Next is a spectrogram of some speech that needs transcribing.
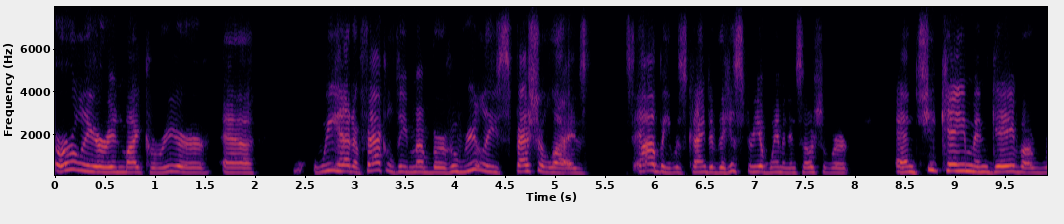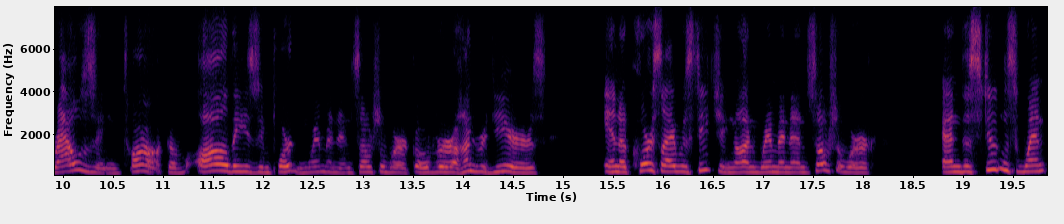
earlier in my career, uh, we had a faculty member who really specialized. Hobby was kind of the history of women in social work. And she came and gave a rousing talk of all these important women in social work over 100 years in a course I was teaching on women and social work. And the students went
